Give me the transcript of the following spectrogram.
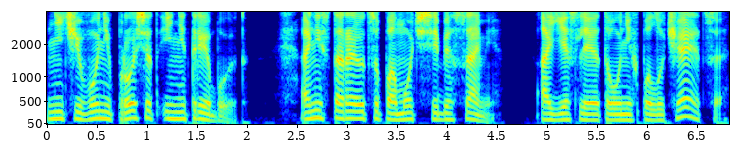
ничего не просят и не требуют. Они стараются помочь себе сами, а если это у них получается,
